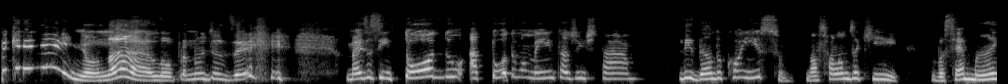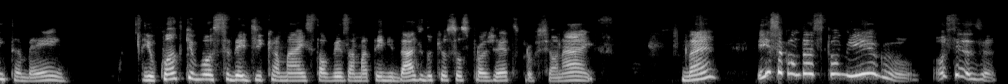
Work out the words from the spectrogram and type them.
pequenininho, né, Lu, para não dizer. Mas assim, todo a todo momento a gente está lidando com isso. Nós falamos aqui, você é mãe também, e o quanto que você dedica mais, talvez, à maternidade do que os seus projetos profissionais, né? Isso acontece comigo. Ou seja,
